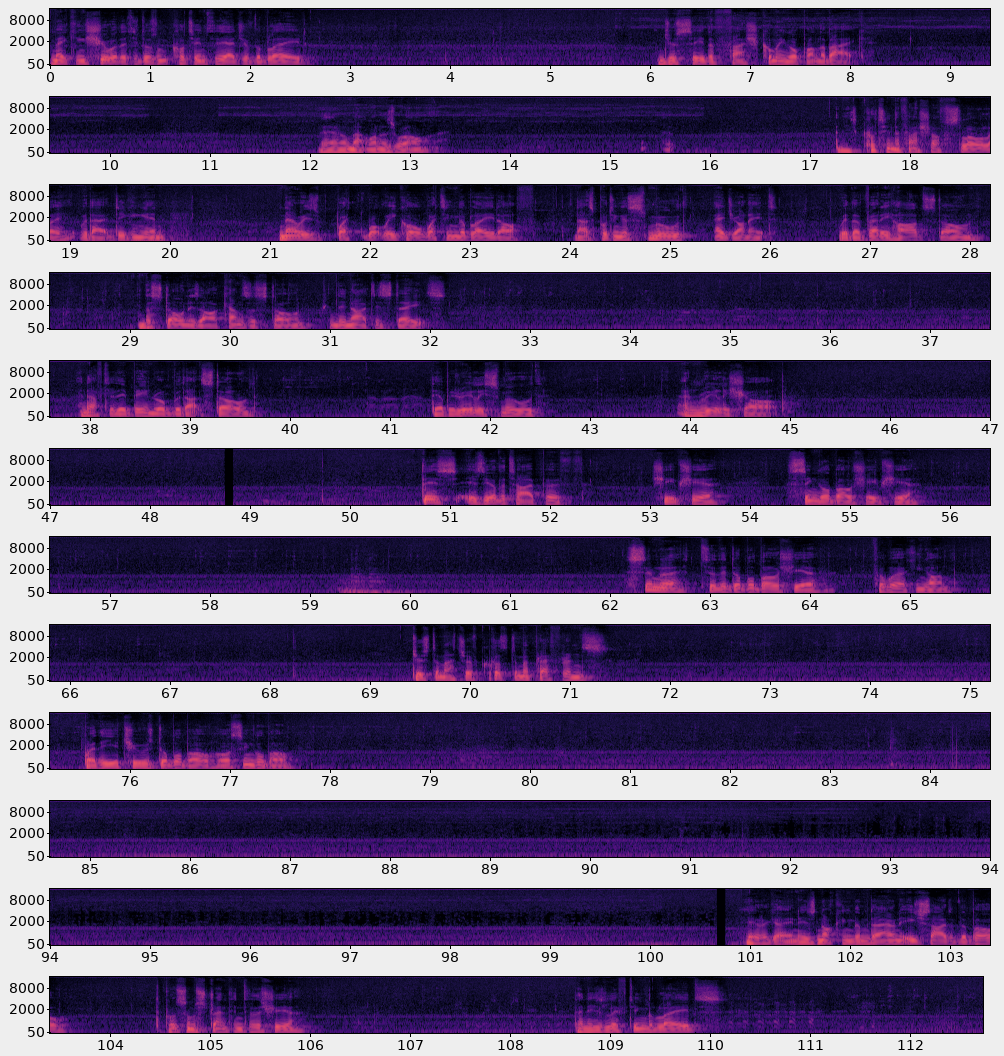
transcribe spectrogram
making sure that it doesn't cut into the edge of the blade. And just see the fash coming up on the back. There on that one as well. And he's cutting the fash off slowly without digging in. Now he's wet, what we call wetting the blade off. That's putting a smooth edge on it with a very hard stone the stone is Arkansas stone from the United States. And after they've been rubbed with that stone, they'll be really smooth and really sharp. This is the other type of sheep shear, single bow sheep shear. Similar to the double bow shear for working on. Just a matter of customer preference whether you choose double bow or single bow. Here again, he's knocking them down each side of the bow to put some strength into the shear. Then he's lifting the blades,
